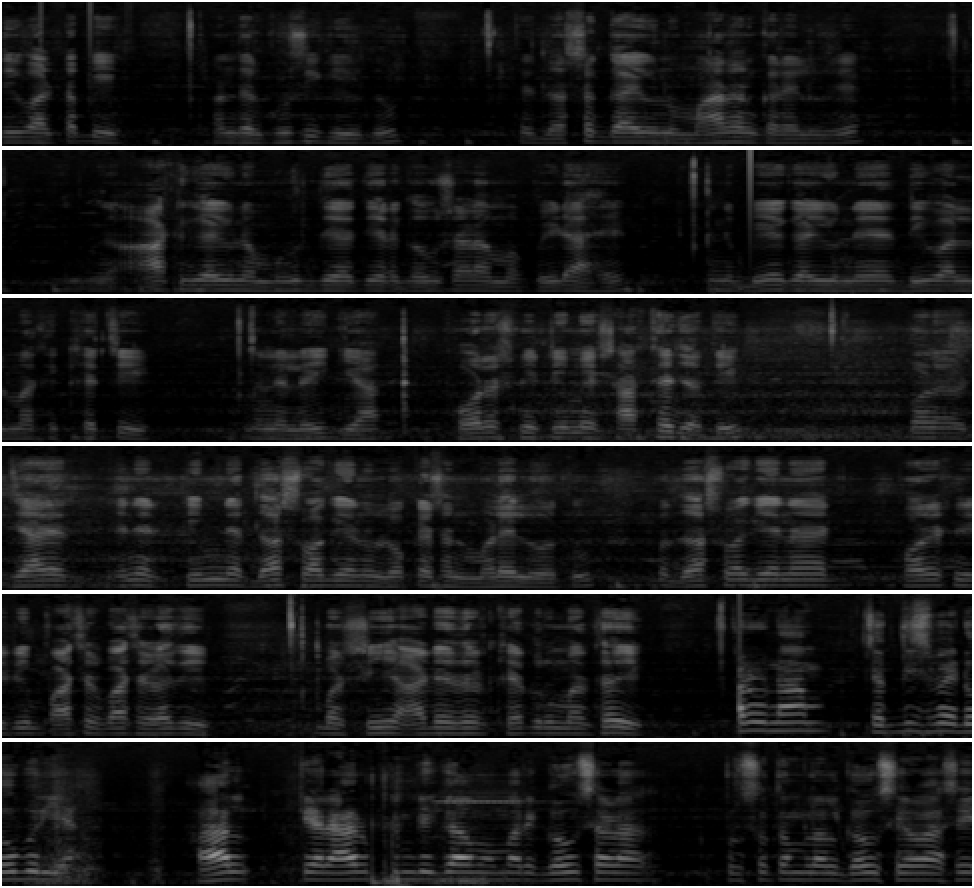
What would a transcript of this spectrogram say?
દિવાલ ટપી અંદર ઘૂસી ગયું હતું. તે દશક ગાયોનું મારણ કરેલું છે. આઠ ગાયોના મૃતદેહ અત્યારે ગૌશાળામાં પીડા છે અને બે ગાયોને દિવાલમાંથી ખેંચી અને લઈ ગયા. ફોરેસ્ટની ટીમે સાથે જ હતી. પણ જ્યારે એને ટીમને દસ વાગ્યાનું લોકેશન મળેલું હતું, તો દસ વાગ્યાના ફોરેસ્ટની ટીમ પાછળ પાછળ હતી. પણ સિંહ આડેધડ ખેતરમાં થઈ. મારું નામ જગદીશભાઈ ડોબરિયા. હાલ અત્યારે આરપિંડી ગામ અમારી ગૌશાળા, પુરુષોત્તમલાલ ગૌસેવા છે.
